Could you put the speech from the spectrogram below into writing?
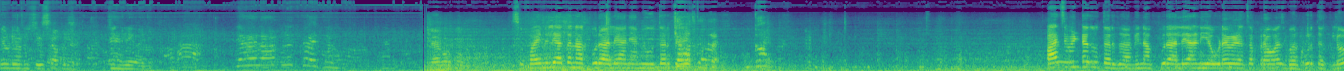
एवढी एवढी चिंगळीवाली सो फायनली आता नागपूर आले आणि आम्ही उतरतोय. पाच मिनिटात उतरतो आम्ही नागपूर आले आणि एवढ्या वेळाचा प्रवास भरपूर थकलो.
